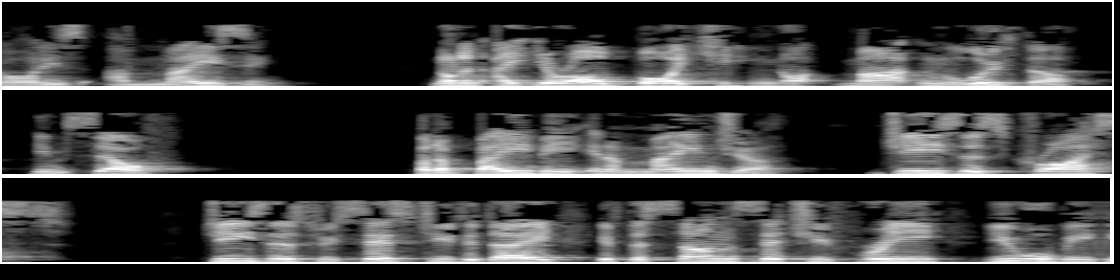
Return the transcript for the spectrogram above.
God is amazing. Not an eight-year-old boy king, not Martin Luther himself, but a baby in a manger, Jesus Christ. Jesus who says to you today, if the Son sets you free, you will be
